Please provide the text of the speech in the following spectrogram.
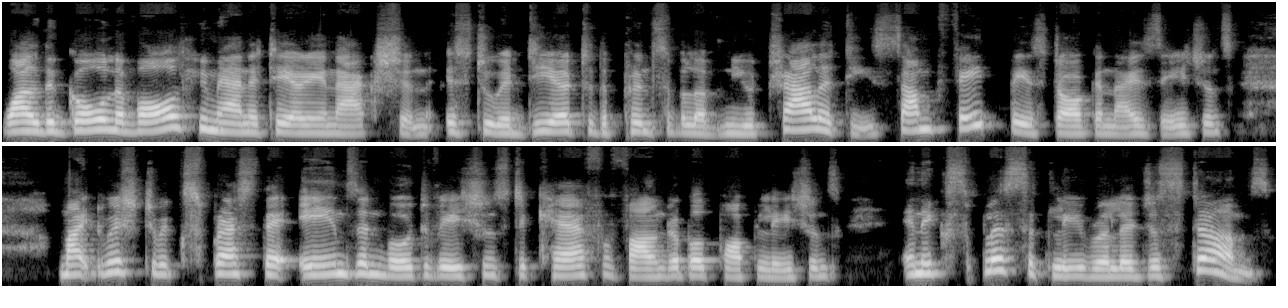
while the goal of all humanitarian action is to adhere to the principle of neutrality, some faith based organizations might wish to express their aims and motivations to care for vulnerable populations in explicitly religious terms,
